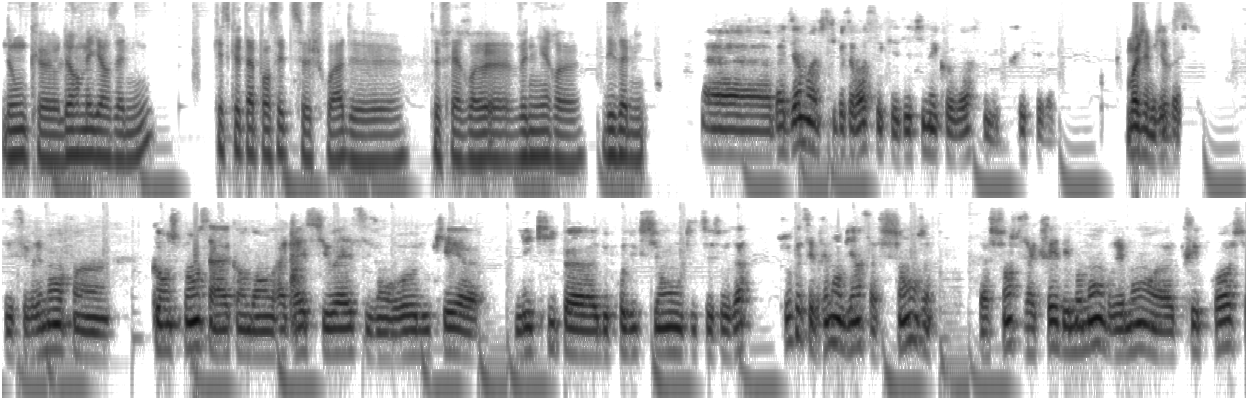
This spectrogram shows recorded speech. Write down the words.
donc euh, leurs meilleurs amis. Qu'est-ce que tu as pensé de ce choix de, de faire euh, venir euh, des amis? Euh, bah déjà, moi, ce qu'il faut savoir, c'est que les défis makeover, c'est mes préférés. Moi, j'aime bien. C'est vraiment, enfin, quand je pense à quand dans Drag Race US, ils ont relooké l'équipe de production ou toutes ces choses-là, je trouve que c'est vraiment bien, ça change, ça change, ça crée des moments vraiment très proches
